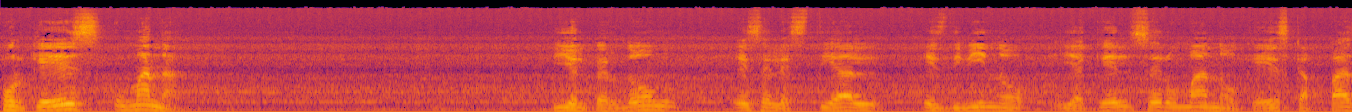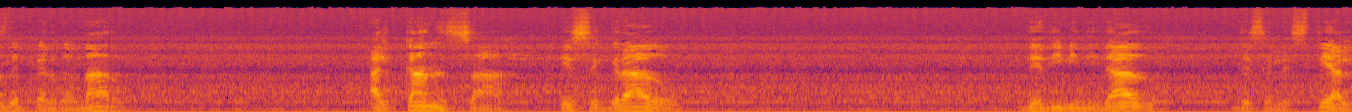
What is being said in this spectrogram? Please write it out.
Porque es humana y el perdón es celestial, es divino y aquel ser humano que es capaz de perdonar alcanza ese grado de divinidad, de celestial.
